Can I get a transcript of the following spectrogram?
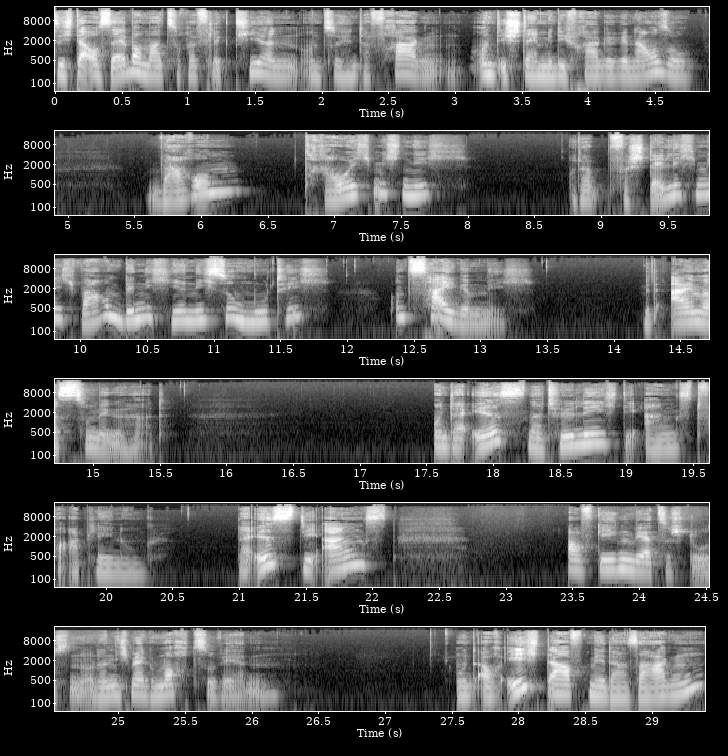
sich da auch selber mal zu reflektieren und zu hinterfragen. Und ich stelle mir die Frage genauso. Warum traue ich mich nicht oder verstelle ich mich? Warum bin ich hier nicht so mutig und zeige mich mit allem, was zu mir gehört? Und da ist natürlich die Angst vor Ablehnung. Da ist die Angst, auf Gegenwehr zu stoßen oder nicht mehr gemocht zu werden. Und auch ich darf mir da sagen,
